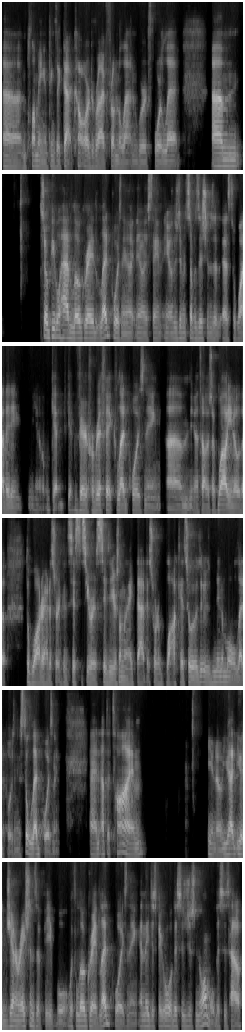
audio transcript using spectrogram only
uh, plumbing and things like that are derived from the Latin word for lead. Um, so people had low grade lead poisoning. You know, they're saying you know there's different suppositions as, as, to why they didn't you know get get very horrific lead poisoning. Um, you know, I thought it was like well you know the the water had a certain consistency or acidity or something like that that sort of blocked it. So it was, it was minimal lead poisoning. It's still lead poisoning. And at the time, you know you had you had generations of people with low grade lead poisoning and they just figure well this is just normal. This is how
